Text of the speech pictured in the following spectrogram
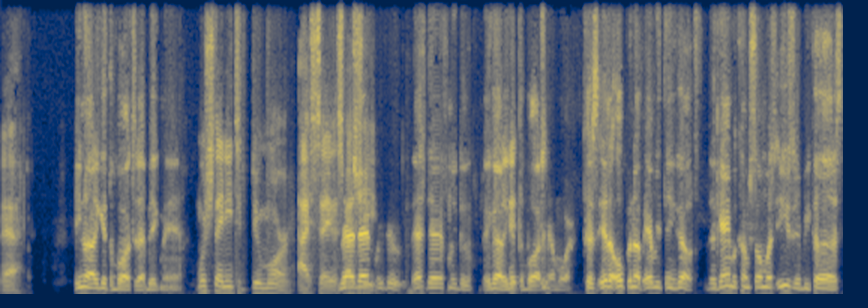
Yeah. He know how to get the ball to that big man. Which they need to do more, I say. Especially, that definitely do. That's definitely do. They got to get it, the ball to him more because it'll open up everything else. The game becomes so much easier because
